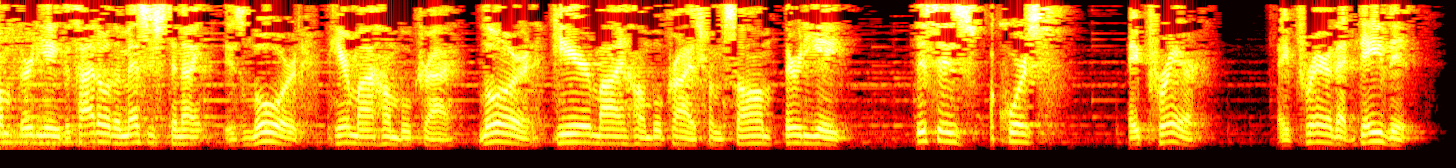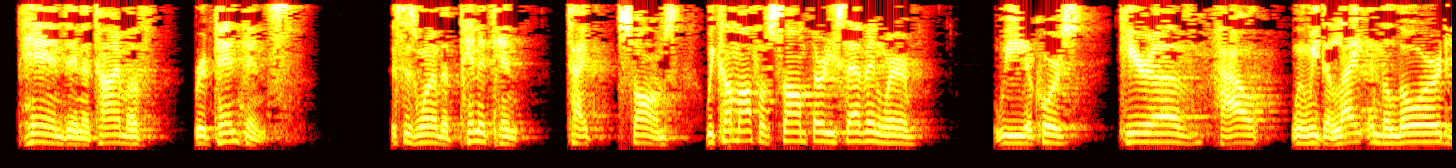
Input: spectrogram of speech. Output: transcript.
Psalm 38. The title of the message tonight is Lord, hear my humble cry. Lord, hear my humble cries from Psalm 38. This is, of course, a prayer, a prayer that David penned in a time of repentance. This is one of the penitent type Psalms. We come off of Psalm 37 where we, of course, hear of how when we delight in the Lord,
